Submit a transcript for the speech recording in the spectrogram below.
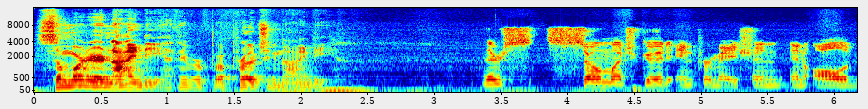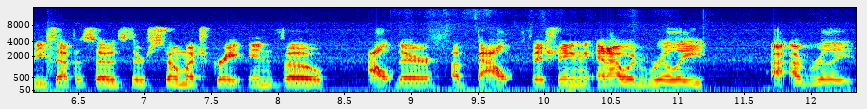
somewhere near ninety. I think we're approaching ninety. there's so much good information in all of these episodes. There's so much great info out there about fishing, and I would really, I really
